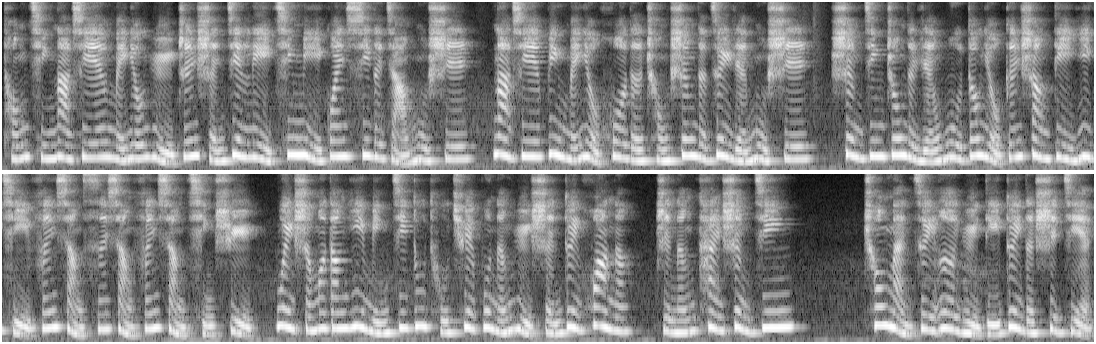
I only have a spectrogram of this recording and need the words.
同情那些没有与真神建立亲密关系的假牧师，那些并没有获得重生的罪人牧师。圣经中的人物都有跟上帝一起分享思想、分享情绪，为什么当一名基督徒却不能与神对话呢？只能看圣经，充满罪恶与敌对的世界。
